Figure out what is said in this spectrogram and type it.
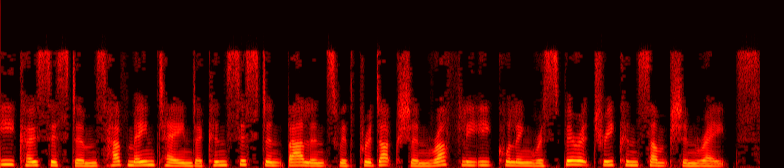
ecosystems have maintained a consistent balance with production roughly equaling respiratory consumption rates.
